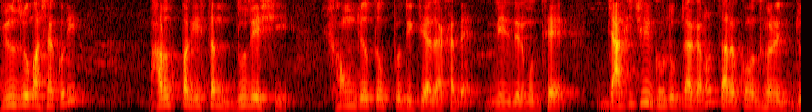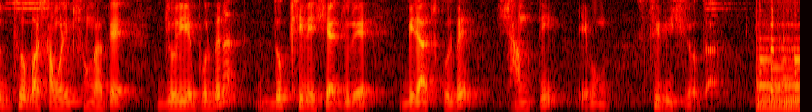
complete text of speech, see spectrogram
ভিউজরুম আশা করি, ভারত পাকিস্তান দুদেশই সংযত প্রতিক্রিয়া দেখাবে। নিজেদের মধ্যে যা কিছুই ঘটুক না কেন তারা কোনো ধরনের যুদ্ধ বা সামরিক সংঘাতে জড়িয়ে পড়বে না। দক্ষিণ এশিয়া জুড়ে বিরাজ করবে শান্তি এবং স্থিতিশীলতা। Thank you.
